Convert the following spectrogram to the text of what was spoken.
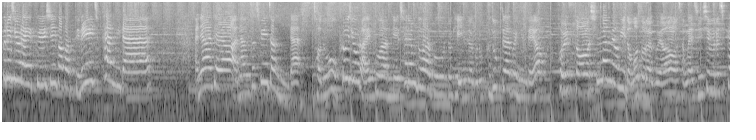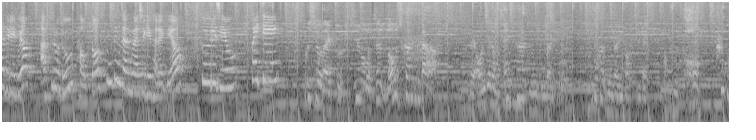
푸르지오 라이프 실버 버튼을 축하합니다. 안녕하세요. 아나운서 추희정입니다. 저도 푸르지오 라이프와 함께 촬영도 하고 또 개인적으로 구독도 하고 있는데요. 벌써 10만 명이 넘었더라고요. 정말 진심으로 축하드리고요. 앞으로도 더욱더 승승장구하시길 바랄게요. 푸르지오 화이팅! 푸르지오 라이프 실버 버튼 너무 축하드립니다. 네, 언제나 뭐 살기 편한 좋은 공간이고 행복한 공간인 것 같은데 앞으로 더 크고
